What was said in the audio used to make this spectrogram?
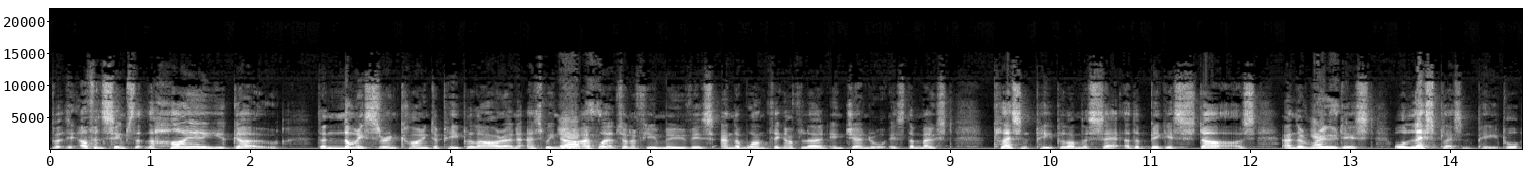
But it often seems that the higher you go, the nicer and kinder people are. And as we know, Yes. I've worked on a few movies, and the one thing I've learned in general is the most pleasant people on the set are the biggest stars, and the Yes. rudest or less pleasant people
